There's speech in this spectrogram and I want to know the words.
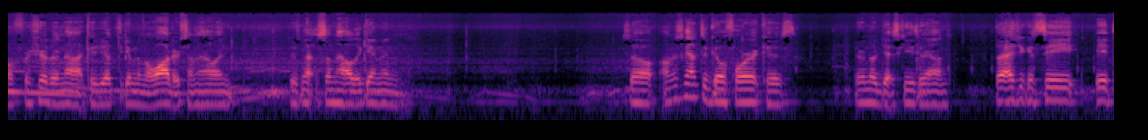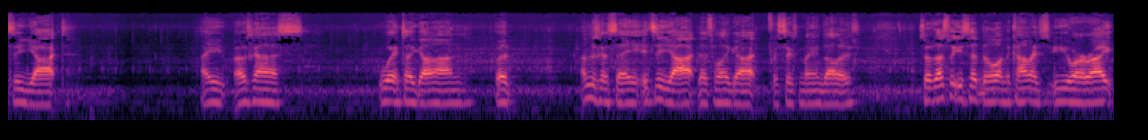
Well, for sure they're not, because you have to get them in the water somehow, and there's not somehow to get them in So I'm just gonna have to go for it because there are no jet skis around. But as you can see, it's a yacht. I I was gonna wait until I got on, but I'm just gonna say it's a yacht. That's what I got for six million dollars. So if that's what you said below in the comments, you are right.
